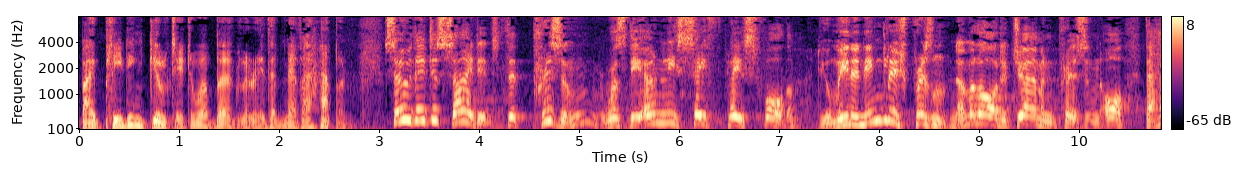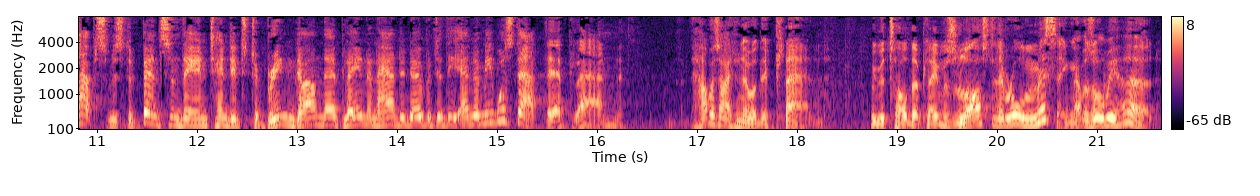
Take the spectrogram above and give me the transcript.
by pleading guilty to a burglary that never happened. So they decided that prison was the only safe place for them. Do you mean an English prison? No, my lord, a German prison. Or perhaps, Mr. Benson, they intended to bring down their plane and hand it over to the enemy. Was that their plan? How was I to know what they planned? We were told their plane was lost and they were all missing. That was all we heard.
